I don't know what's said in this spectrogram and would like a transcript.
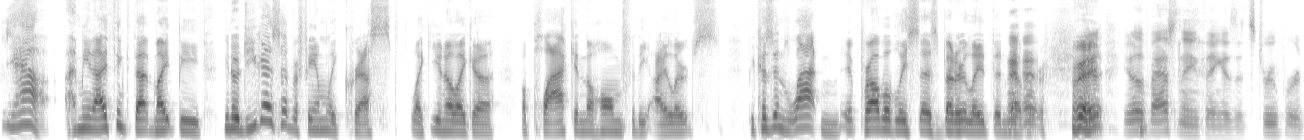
yeah, I mean, I think that might be, you know, do you guys have a family crest? Like, you know, like a, a plaque in the home for the Eilerts? Because in Latin, it probably says better late than never, You know- right? You know, the fascinating thing is it's true for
